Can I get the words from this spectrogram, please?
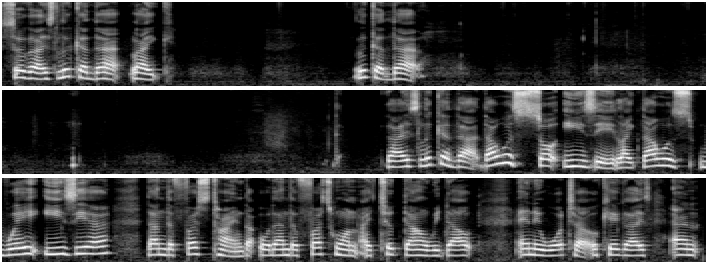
so guys look at that like look at that. Guys look at that. That was so easy. Like that was way easier than the first time that or than the first one I took down without any water okay guys? And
